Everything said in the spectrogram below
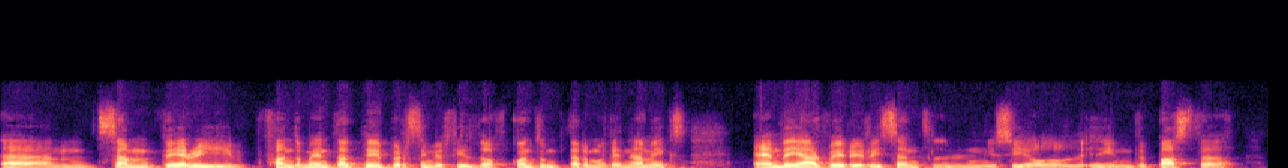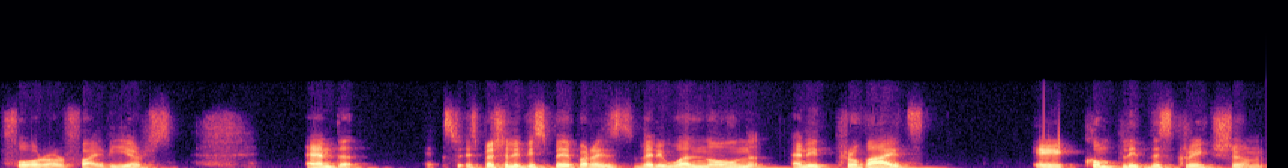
um, some very fundamental papers in the field of quantum thermodynamics and they are very recent. You see all in the past uh, four or five years. And especially this paper is very well known and it provides a complete description,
